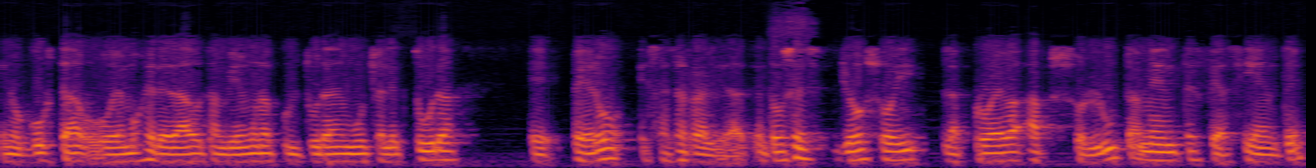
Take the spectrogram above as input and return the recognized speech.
nos gusta o hemos heredado también una cultura de mucha lectura, eh, pero esa es la realidad. Entonces yo soy la prueba absolutamente fehaciente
